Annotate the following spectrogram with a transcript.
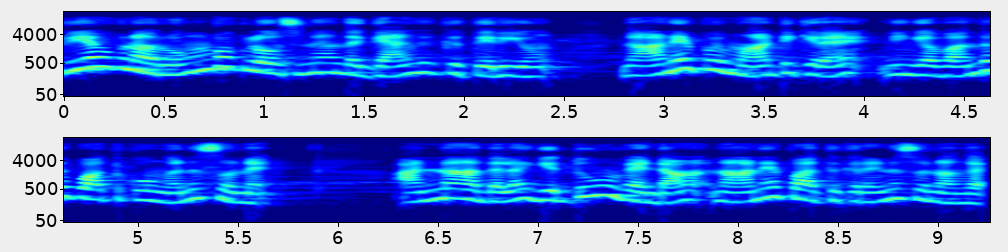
பிரியாவுக்கு நான் ரொம்ப க்ளோஸ்னு அந்த கேங்குக்கு தெரியும். நானே போய் மாட்டிக்கிறேன். நீங்க வந்து பாத்துக்கோங்கன்னு சொன்னேன். அண்ணா அதெல்லாம் எதுவும் வேண்டாம். நானே பாத்துக்கிறேன்னு சொன்னாங்க.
